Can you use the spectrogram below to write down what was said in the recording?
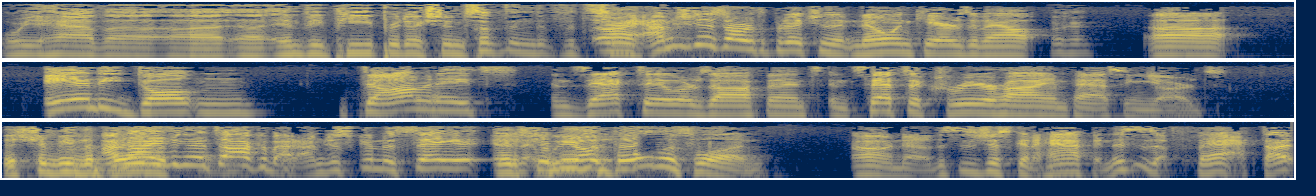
or you have a, a, a MVP prediction, something that. with All some- right, I'm just gonna start with the prediction that no one cares about. Okay. Uh, Andy Dalton dominates in Zach Taylor's offense and sets a career high in passing yards. This should be the. I'm not even gonna talk about it. I'm just gonna say it. And It should be the don't- boldest one. Oh no, this is just gonna happen. This is a fact. I,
